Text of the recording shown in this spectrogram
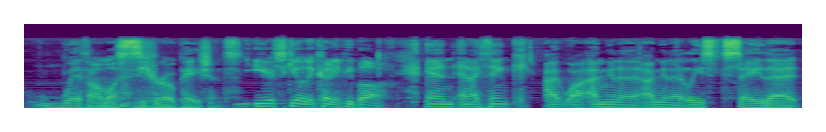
with almost zero patience. You're skilled at cutting people off. And and I think I I'm gonna I'm gonna at least say that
